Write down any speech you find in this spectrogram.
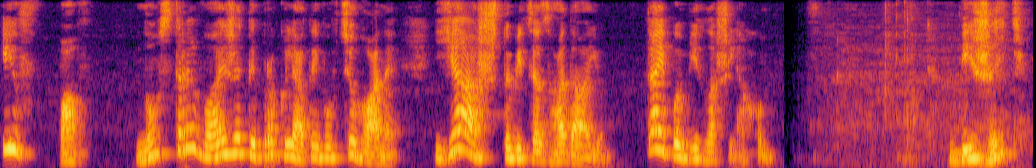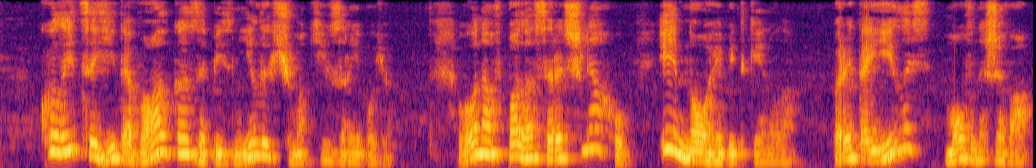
і впав. Ну, стривай же ти, проклятий вовцюгане, я ж тобі це згадаю. Та й побігла шляхом. Біжить, коли це їде валка запізнілих чумаків з рибою. Вона впала серед шляху і ноги відкинула. Перетаїлась, мов нежива.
